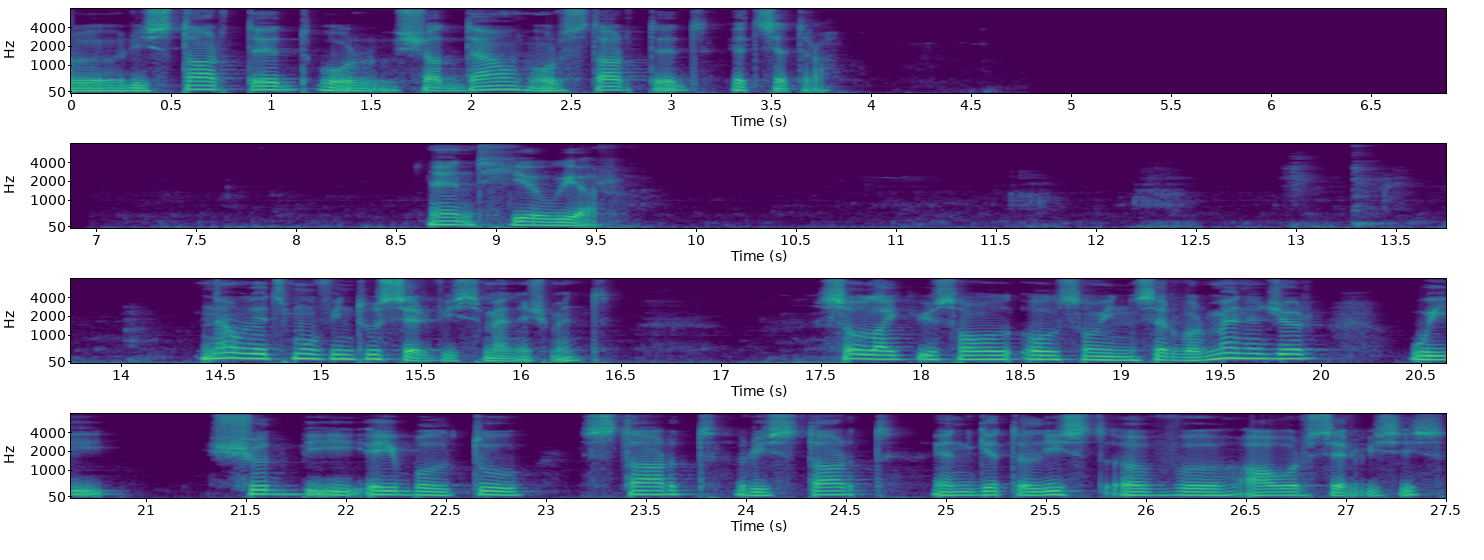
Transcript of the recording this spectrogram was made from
uh, restarted or shut down or started, etc. And here we are. Now let's move into service management. So like you saw also in server manager, we should be able to start, restart and get a list of uh, our services.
